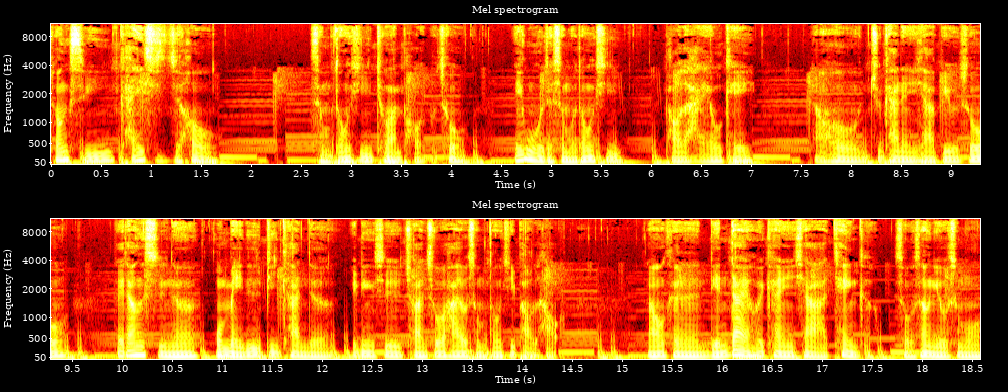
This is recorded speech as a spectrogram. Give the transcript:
双十一开始之后，什么东西突然跑得不错？诶，我的什么东西跑得还 OK？然后去看了一下，比如说。在当时呢，我每日必看的一定是传说还有什么东西跑得好，然后可能连带会看一下 Tank 手上有什么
